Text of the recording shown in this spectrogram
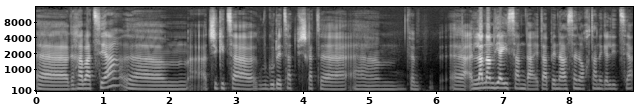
uh, grabatzea, um, atxikitza guretzat pixkat uh, lan handia izan da, eta pena zen hortan gelditzea,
